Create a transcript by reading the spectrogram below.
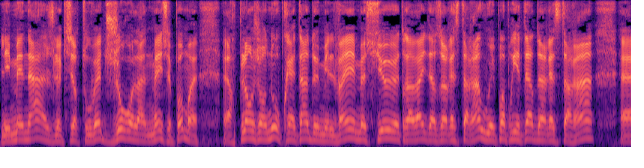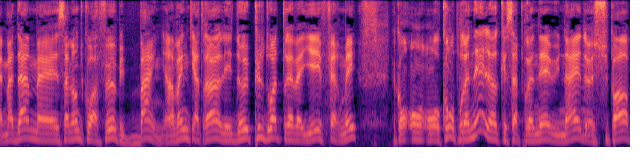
les ménages là, qui se retrouvaient du jour au lendemain. Je sais pas, moi. Alors, plongeons-nous au printemps 2020. Monsieur travaille dans un restaurant ou est propriétaire d'un restaurant. Euh, madame, un salon de coiffure, puis bang! En 24 heures, les deux, plus le droit de travailler, fermé. Donc, on, on, comprenait là, que ça prenait une aide, un support.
